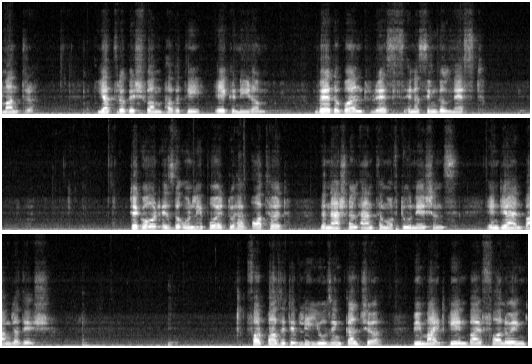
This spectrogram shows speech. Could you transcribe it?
mantra, Yatra Vishwam Bhavati Ek Needam, where the world rests in a single nest. Tagore is the only poet to have authored the national anthem of two nations, India and Bangladesh. For positively using culture, we might gain by following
